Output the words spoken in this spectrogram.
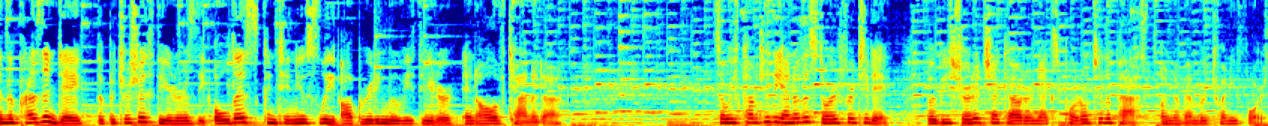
In the present day, the Patricia Theatre is the oldest continuously operating movie theatre in all of Canada. So we've come to the end of the story for today, but be sure to check out our next Portal to the Past on November 24th.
